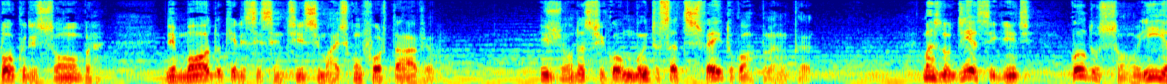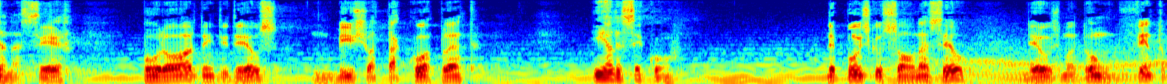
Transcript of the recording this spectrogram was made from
pouco de sombra, de modo que ele se sentisse mais confortável. E Jonas ficou muito satisfeito com a planta. Mas no dia seguinte, quando o sol ia nascer, por ordem de Deus, um bicho atacou a planta e ela secou. Depois que o sol nasceu, Deus mandou um vento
